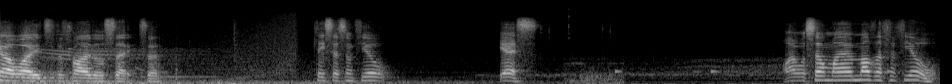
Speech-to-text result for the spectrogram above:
Our way to the final sector. Please have some fuel. Yes. I will sell my own mother for fuel.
